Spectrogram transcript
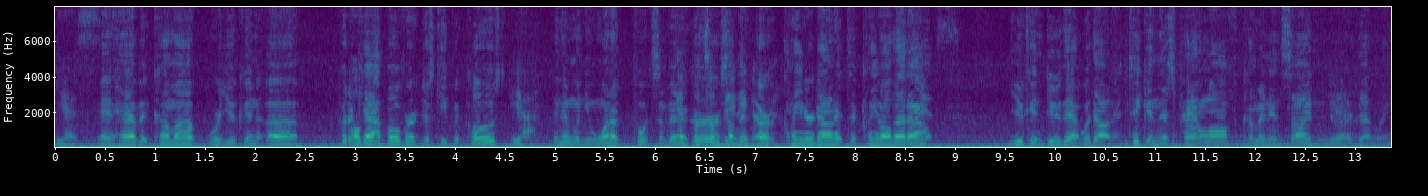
yes. and have it come up where you can uh, put a Open. cap over it, just keep it closed. Yeah. And then when you want to put some vinegar put some or something vinegar. or cleaner down it to clean all that out, Yes. you can do that without taking this panel off, coming inside and doing Yeah. it that way.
